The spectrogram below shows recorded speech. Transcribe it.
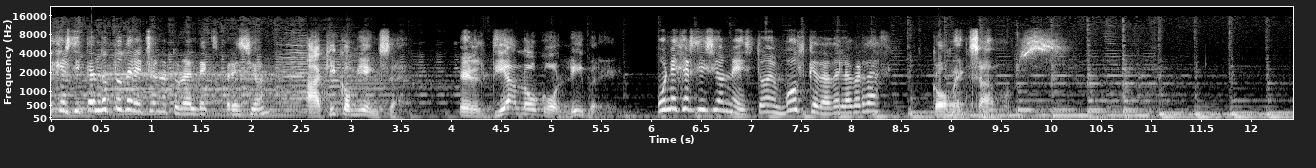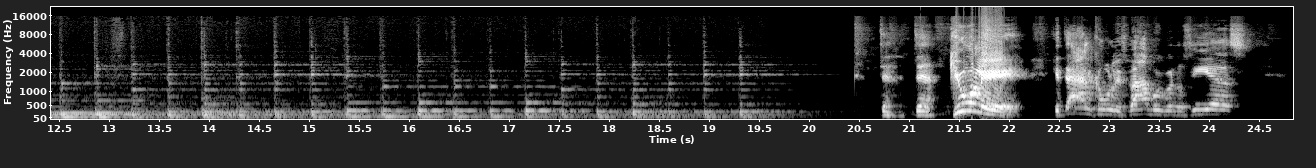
ejercitando tu derecho natural de expresión. Aquí comienza el diálogo libre. Un ejercicio honesto en búsqueda de la verdad. Comenzamos. ¿Qué? ¿Qué tal? ¿Cómo les va? Muy buenos días.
